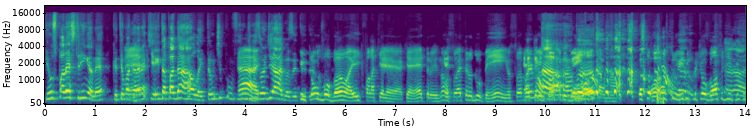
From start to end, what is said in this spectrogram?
tem os palestrinha, né? Porque tem uma é. galera que entra para dar aula. Então, tipo, um ah, divisor de águas. Entendeu? Entrou uns bobão aí que fala que é, que é hétero. Não, eu sou hétero do bem, eu sou hétero ah, do bem. Eu sou construído porque eu gosto de ah,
